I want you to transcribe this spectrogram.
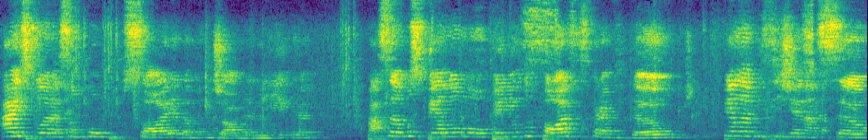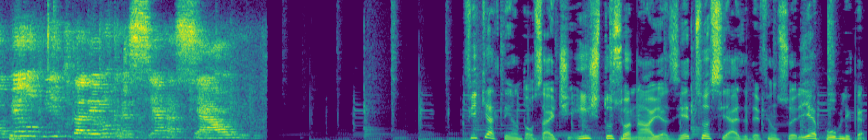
a exploração compulsória da mão de obra negra, passamos pelo período pós-escravidão, pela miscigenação, pelo mito da democracia racial. Fique atento ao site institucional e às redes sociais da Defensoria Pública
